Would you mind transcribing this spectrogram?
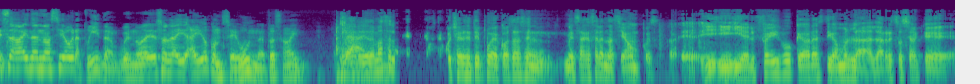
Esa vaina no ha sido gratuita, pues no, eso la ha ido con segunda, toda esa vaina. Claro, y además a la gente le gusta escuchar ese tipo de cosas en mensajes a la nación, pues. Eh, y, y- y el Facebook, que ahora es, digamos, la, la red social que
